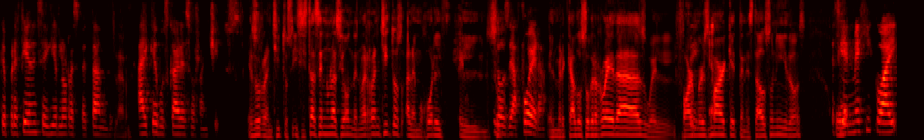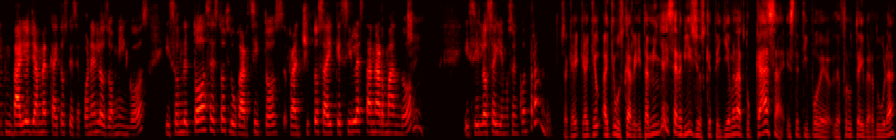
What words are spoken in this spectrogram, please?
que prefieren seguirlo respetando. Claro. Hay que buscar esos ranchitos. Esos ranchitos. Y si estás en una ciudad donde no hay ranchitos, a lo mejor el, el, Los de afuera. el mercado sobre ruedas o el farmers Sí. market en Estados Unidos. Sí, o- en México hay varios ya mercaditos que se ponen los domingos y son de todos estos lugarcitos, ranchitos ahí que sí la están armando Sí. y sí los seguimos encontrando. O sea, que, hay- que hay, que, hay que buscarle. Y también ya hay servicios que te llevan a tu casa este tipo de, de fruta y verdura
